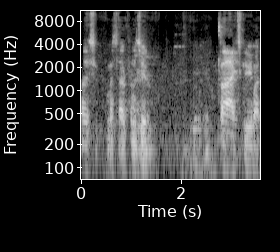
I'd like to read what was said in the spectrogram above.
A ver si me está el cero. Ay, escribí mal.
